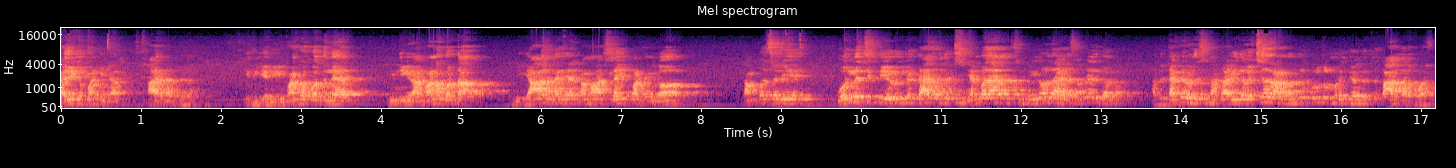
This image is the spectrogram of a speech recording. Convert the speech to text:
அறிக்கை பண்ணிங்க ஆயிரம் பேர் இது இன்னைக்கு பண்ணுற போதில் இன்னைக்கு நான் பண்ண போறதா? இது யார் நிறைய கமெண்ட்ஸ் லைக் பண்றீங்களோ? கம்பல்சரி ஒரு லட்சத்தி எழுபத்தெட்டாயிரம் வந்துருச்சு. எண்பதாயிரம் இருந்துச்சு இருபதாயிரம் சம்பளம் இருக்காங்க. அது டக்கு வந்துச்சுனாக்கா இதை வச்சு நான் வந்து குழுக்கள் முறை தேர்ந்தெடுத்து கார் தர போகிறேன்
